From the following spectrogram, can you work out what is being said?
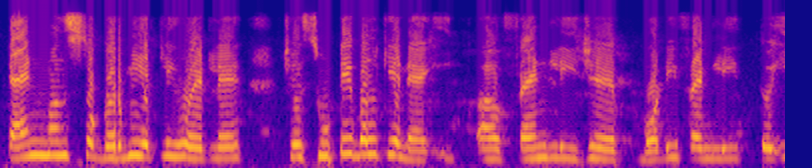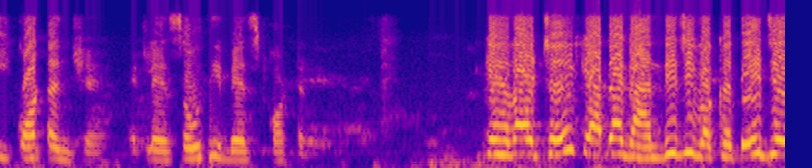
ટેન મંથ્સ તો ગરમી એટલી હોય એટલે જે સુટેબલ કે ને ફ્રેન્ડલી જે બોડી ફ્રેન્ડલી તો ઈ કોટન છે. એટલે સૌથી બેસ્ટ કોટન કહેવાય છે કે આપણા ગાંધીજી વખતે જે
